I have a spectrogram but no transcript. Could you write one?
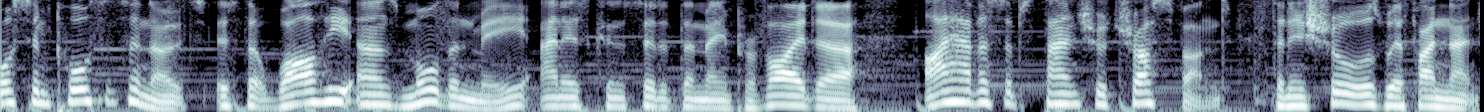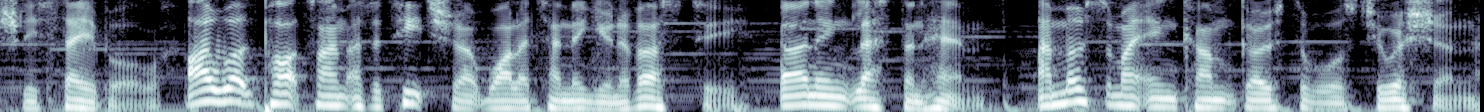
what's important to note is that while he earns more than me and is considered the main provider, I have a substantial trust fund that ensures we're financially stable. I work part time as a teacher while attending university, earning less than him, and most of my income goes towards tuition.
